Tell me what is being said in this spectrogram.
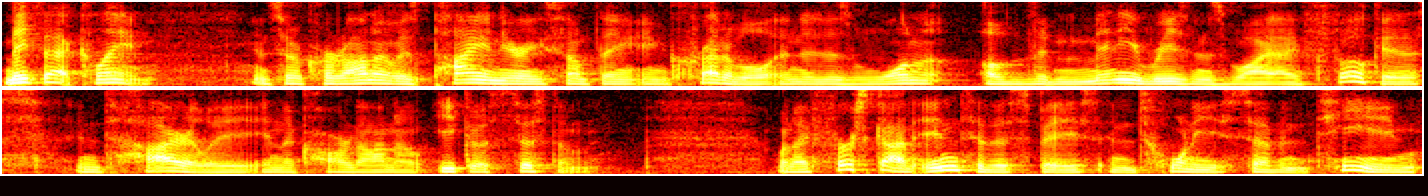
make that claim. And so Cardano is pioneering something incredible, and it is one of the many reasons why I focus entirely in the Cardano ecosystem. When I first got into this space in 2017,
